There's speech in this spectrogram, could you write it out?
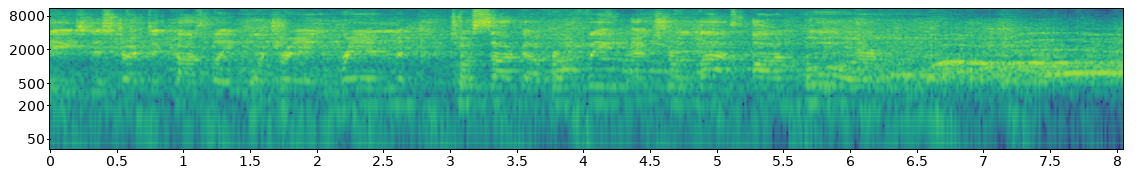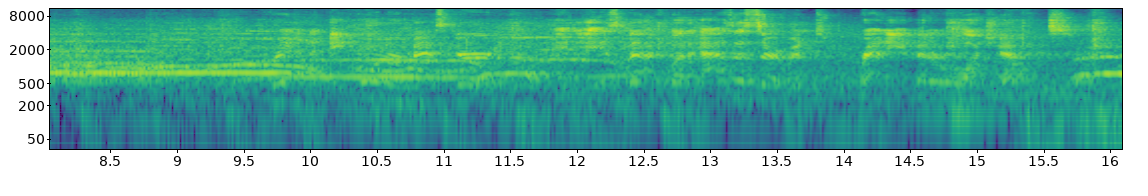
stage distracted cosplay portraying Rin Tosaka from Fate Extra Last Encore. Rin, a former master, is back, but as a servant, Rennie better watch out.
